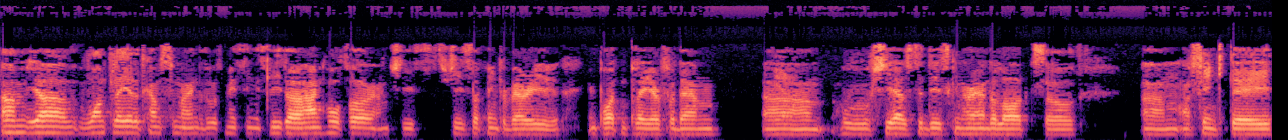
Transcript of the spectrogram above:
Um, yeah, one player that comes to mind that was missing is Lisa Hanghofer, and she's she's I think a very important player for them. Um, yeah. who she has the disc in her hand a lot, so um, I think they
